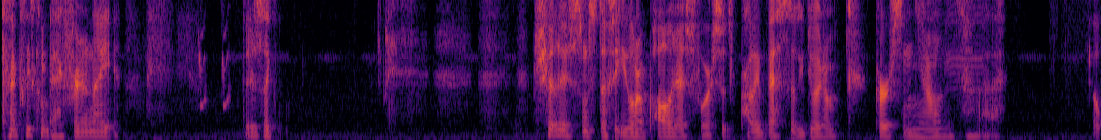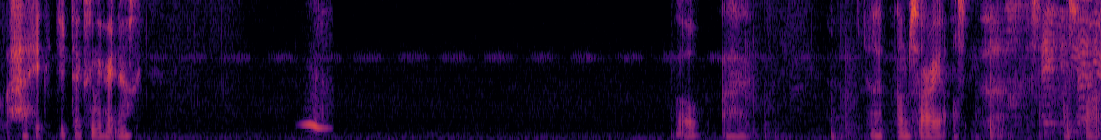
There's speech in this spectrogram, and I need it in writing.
can I please come back for tonight? There's like, I'm sure there's some stuff that you want to apologize for, so it's probably best that we do it in person, you know. Uh, oh, hey, you're texting me right now. Oh, uh, I'm sorry. I'll, I'll stop.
